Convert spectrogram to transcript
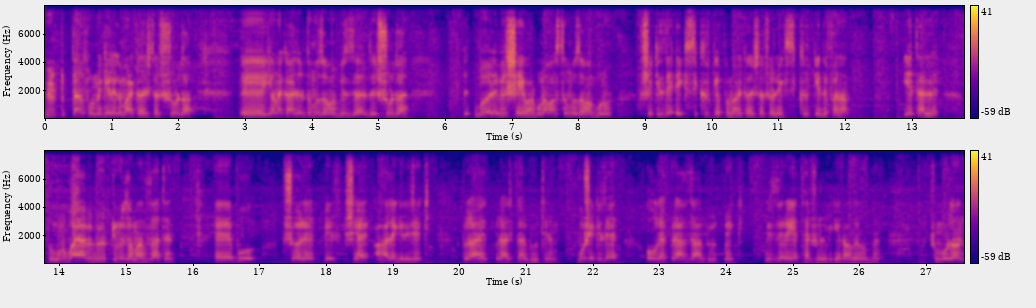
Büyüttükten sonra gelelim arkadaşlar. Şurada e, yana kaydırdığımız zaman bizlerde şurada böyle bir şey var. Buna bastığımız zaman bunu şu şekilde eksi 40 yapın arkadaşlar. Şöyle eksi 47 falan yeterli. Bunu bayağı bir büyüttüğünüz zaman zaten e, bu şöyle bir şey hale gelecek. Biraz, birazcık daha büyütelim. Bu şekilde olacak. Biraz daha büyütmek bizlere yeter. Şöyle bir geri alalım ben. Şimdi buradan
